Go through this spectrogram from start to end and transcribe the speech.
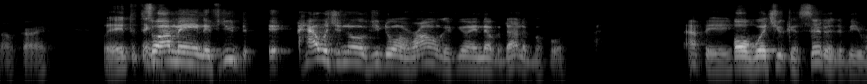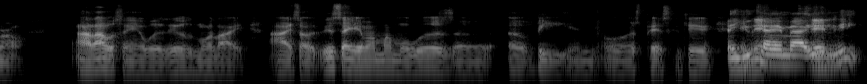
okay. But the thing So I mean, if you, how would you know if you're doing wrong if you ain't never done it before, I feel or what you consider to be wrong? All I was saying was it was more like, all right, so let's say my mama was a, a vegan or a pescatarian, And you And then- came out eating and- meat.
